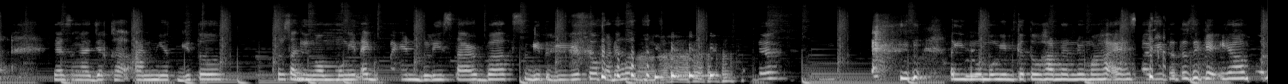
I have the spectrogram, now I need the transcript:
nggak sengaja ke unmute gitu terus lagi ngomongin eh gue pengen beli Starbucks gitu-gitu padahal lagi, ngomongin ketuhanan yang maha esa gitu terus kayak ya ampun.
